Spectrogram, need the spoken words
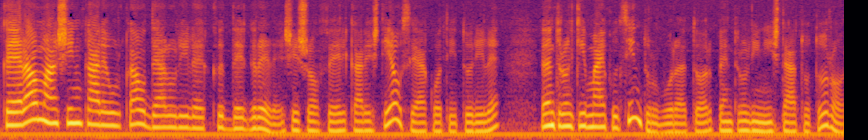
că erau mașini care urcau dealurile cât de grele și șoferi care știau să ia cotiturile într-un chip mai puțin tulburător pentru liniștea tuturor.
